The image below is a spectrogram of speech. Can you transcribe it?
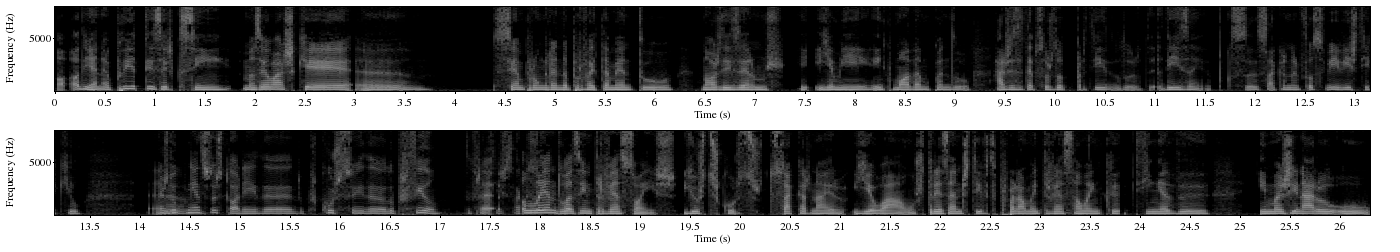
Oh, Diana, eu podia te dizer que sim, mas eu acho que é uh, sempre um grande aproveitamento nós dizermos, e, e a mim incomoda-me quando às vezes até pessoas de outro partido dizem, porque se Sá Carneiro fosse vivo isto e aquilo. Mas tu conheces da história e de, do percurso e de, do perfil de Francisco Sá Lendo as intervenções e os discursos do Sá Carneiro, e eu há uns três anos tive de preparar uma intervenção em que tinha de imaginar o,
